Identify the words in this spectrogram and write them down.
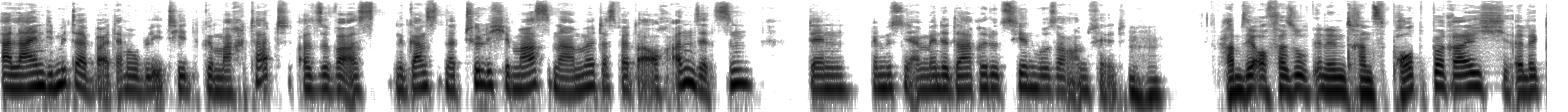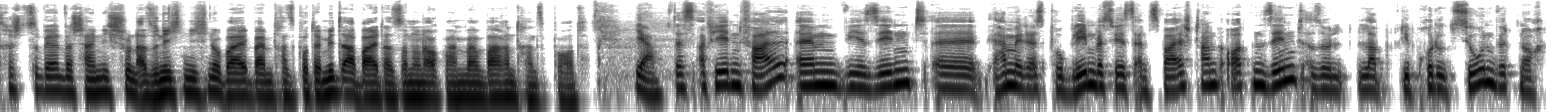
allein die Mitarbeitermobilität gemacht hat. Also war es eine ganz natürliche Maßnahme, dass wir da auch ansetzen, denn wir müssen ja am Ende da reduzieren, wo es auch anfällt. Mhm. Haben Sie auch versucht, in den Transportbereich elektrisch zu werden? Wahrscheinlich schon. Also nicht, nicht nur bei, beim Transport der Mitarbeiter, sondern auch beim, beim Warentransport. Ja, das auf jeden Fall. Ähm, wir sind, äh, haben ja das Problem, dass wir jetzt an zwei Standorten sind. Also die Produktion wird noch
